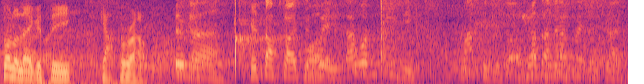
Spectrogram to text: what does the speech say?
Follow Legacy. Gaffer out. Good, good stuff, guys. Good win. That wasn't easy. Massive result. Not to underestimate those guys.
